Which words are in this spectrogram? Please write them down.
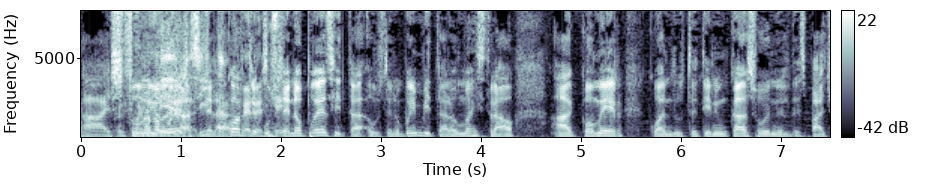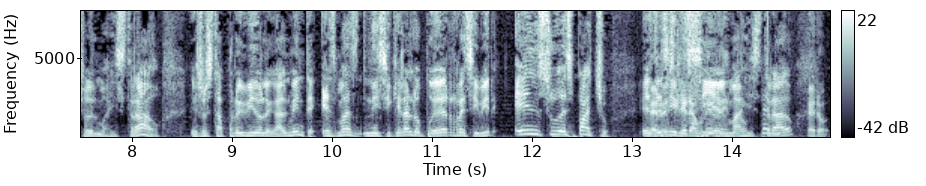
No, a estudio no de, la, de la corte. usted que- no puede citar, usted no puede invitar a un magistrado a comer cuando usted tiene un caso en el despacho del magistrado. Eso está prohibido legalmente. Es más, ni siquiera lo puede recibir en su despacho. Es Pero es decir, que si el magistrado, Pero-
